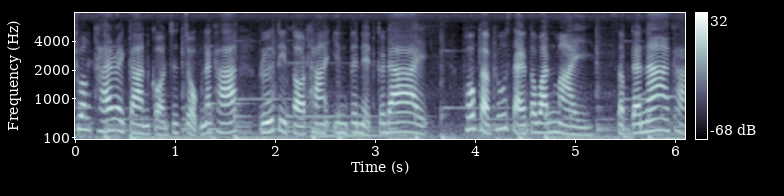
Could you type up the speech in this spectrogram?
ช่วงท้ายรายการก่อนจะจบนะคะ หรือติดต่อทางอินเทอร์เน็ตก็ได้ พบกับทุ่งแสงตะวันใหม่ สัปดาห์หน้าค่ะ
